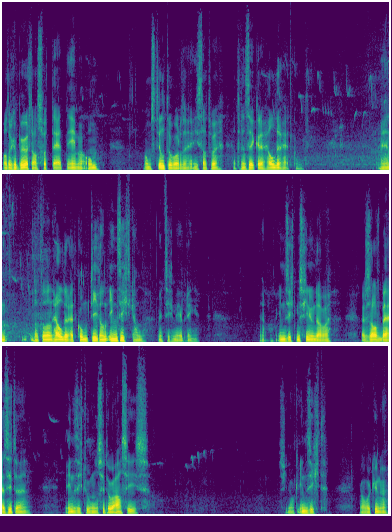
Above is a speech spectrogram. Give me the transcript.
wat er gebeurt als we tijd nemen om, om stil te worden, is dat, we, dat er een zekere helderheid komt. En dat er een helderheid komt die dan inzicht kan met zich meebrengen. Ja, inzicht misschien hoe dat we er zelf bij zitten, inzicht hoe onze situatie is. Misschien ook inzicht wat we kunnen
